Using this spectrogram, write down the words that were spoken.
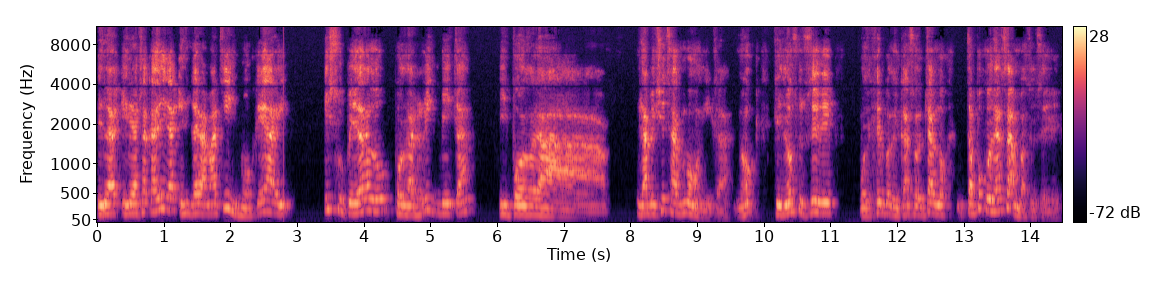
en la, en la chacadera el dramatismo que hay es superado por la rítmica y por la, la belleza armónica, ¿no? Que no sucede, por ejemplo, en el caso del tango, tampoco en la samba sucede,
